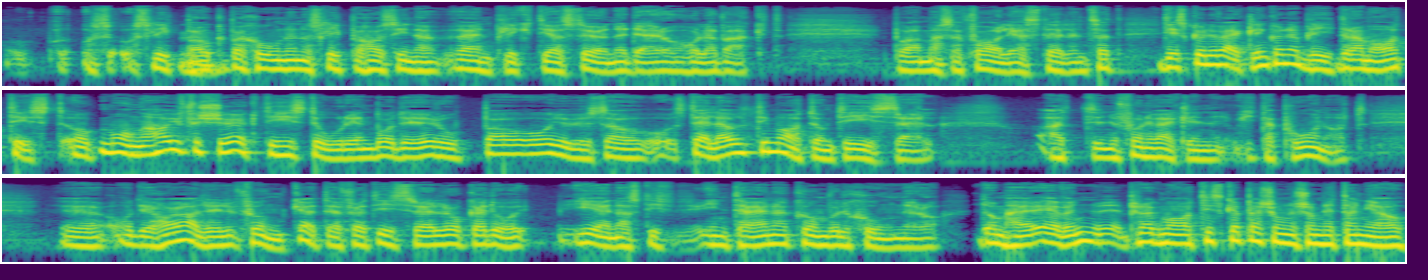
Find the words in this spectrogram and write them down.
Och, och, och slippa mm. ockupationen och slippa ha sina värnpliktiga söner där och hålla vakt på en massa farliga ställen. Så det skulle verkligen kunna bli dramatiskt. Och många har ju försökt i historien, både Europa och USA, att ställa ultimatum till Israel. Att nu får ni verkligen hitta på något. Eh, och det har aldrig funkat därför att Israel råkar då genast i interna konvulsioner. Och de här, även pragmatiska personer som Netanyahu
